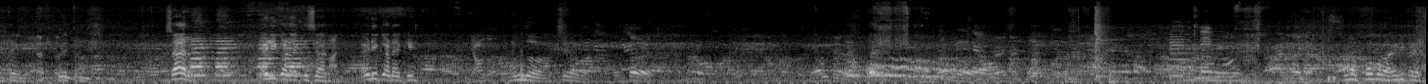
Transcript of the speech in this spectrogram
ಅಂತ ಸರ್ ಐ ಡಿ ಕಾರ್ಡ್ ಹಾಕಿ ಸರ್ ಐ ಡಿ ಕಾರ್ಡ್ ಹಾಕಿ. ನಮ್ಮದು ಅಕ್ಷರ ಐ ಡಿ ಕಾರ್ಡ್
